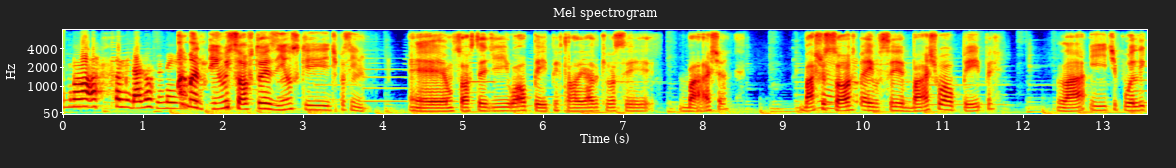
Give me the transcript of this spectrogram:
nossa, me dá dor nervo. Ah, mano, tem uns softwarezinhos que, tipo assim, é um software de wallpaper, tá ligado? Que você baixa, baixa o Hum. software, aí você baixa o wallpaper lá e, tipo, ele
